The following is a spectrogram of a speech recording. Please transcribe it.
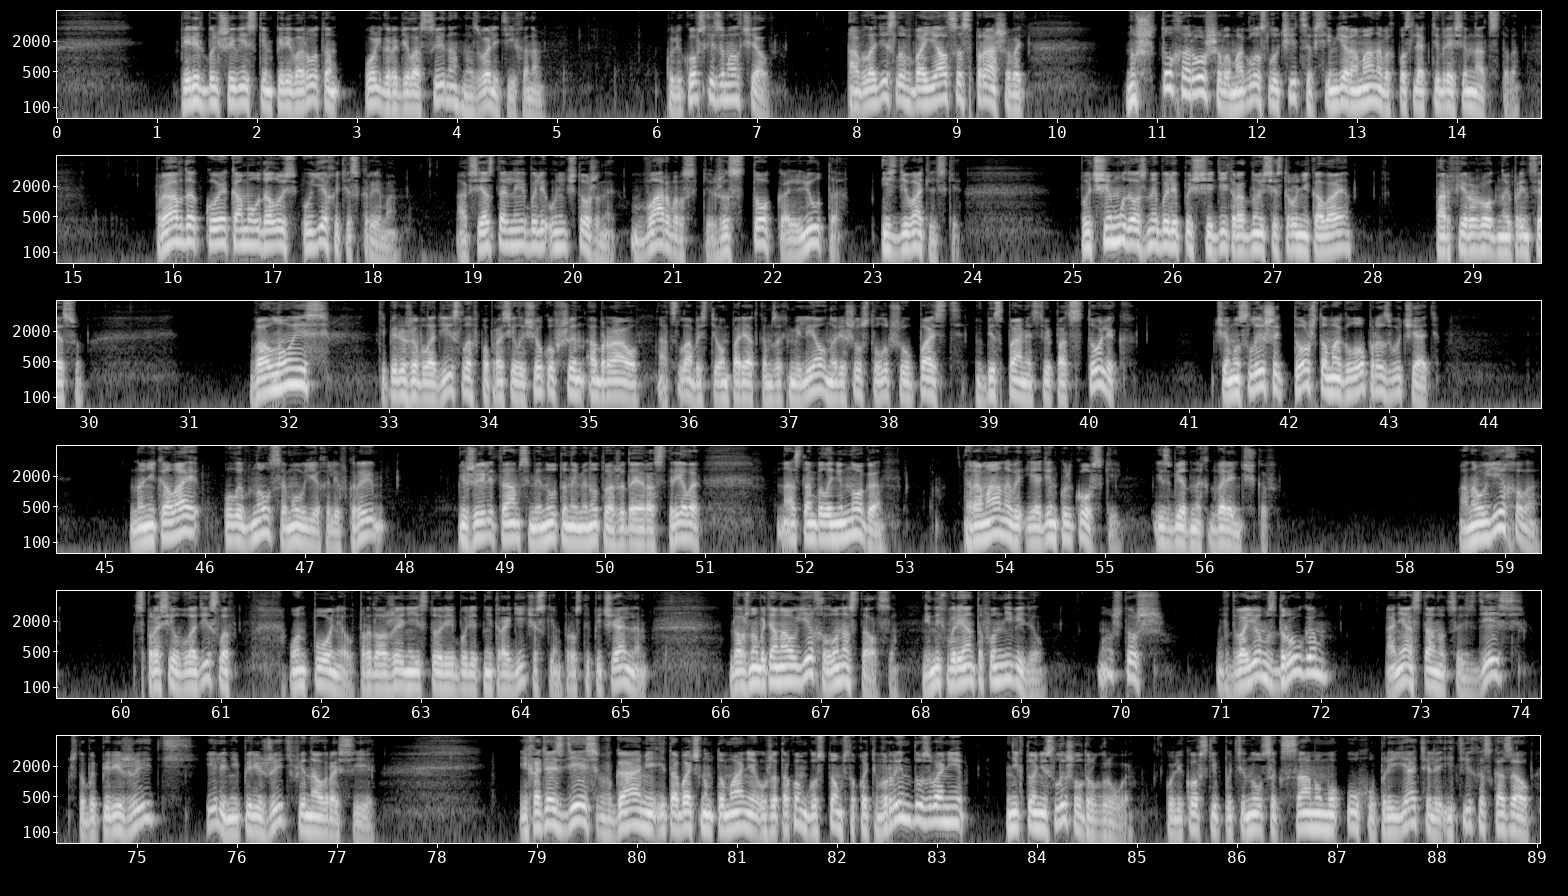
Перед большевистским переворотом Ольга родила сына, назвали Тихоном. Куликовский замолчал, а Владислав боялся спрашивать, ну что хорошего могло случиться в семье Романовых после октября 17-го? Правда, кое-кому удалось уехать из Крыма, а все остальные были уничтожены. Варварски, жестоко, люто, издевательски. Почему должны были пощадить родную сестру Николая, парфирородную принцессу? Волнуясь, теперь уже Владислав попросил еще кувшин Абрау. От слабости он порядком захмелел, но решил, что лучше упасть в беспамятстве под столик, чем услышать то, что могло прозвучать. Но Николай улыбнулся, мы уехали в Крым и жили там с минуты на минуту, ожидая расстрела. Нас там было немного, Романовы и один Кульковский из бедных дворянчиков. «Она уехала?» — спросил Владислав. Он понял, продолжение истории будет не трагическим, просто печальным. Должно быть, она уехала, он остался. Иных вариантов он не видел. Ну что ж, вдвоем с другом они останутся здесь, чтобы пережить или не пережить финал России. И хотя здесь, в гамме и табачном тумане, уже таком густом, что хоть в рынду звони, Никто не слышал друг друга. Куликовский потянулся к самому уху приятеля и тихо сказал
